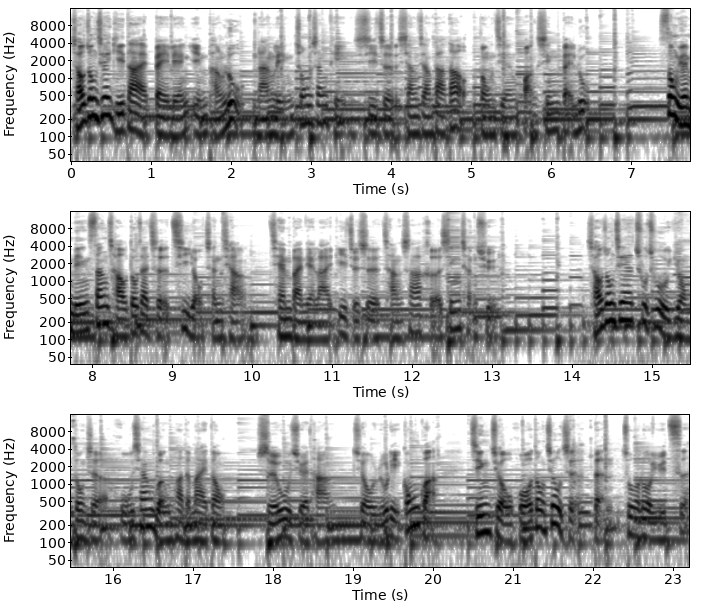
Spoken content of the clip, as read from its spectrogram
朝中街一带北连营盘路，南临中山亭，西至湘江大道，东接黄兴北路。宋元明三朝都在此砌有城墙，千百年来一直是长沙核心城区。朝中街处处涌动着湖湘文化的脉动，食物学堂、酒如里公馆、金酒活动旧址等坐落于此。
